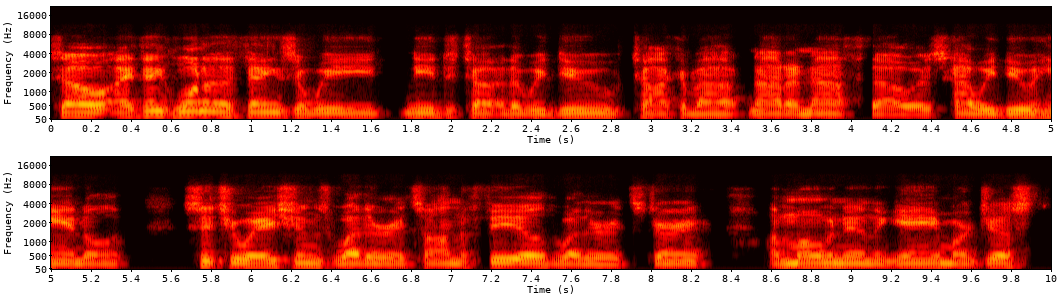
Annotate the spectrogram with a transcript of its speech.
So I think one of the things that we need to talk that we do talk about not enough though is how we do handle situations, whether it's on the field, whether it's during a moment in the game, or just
